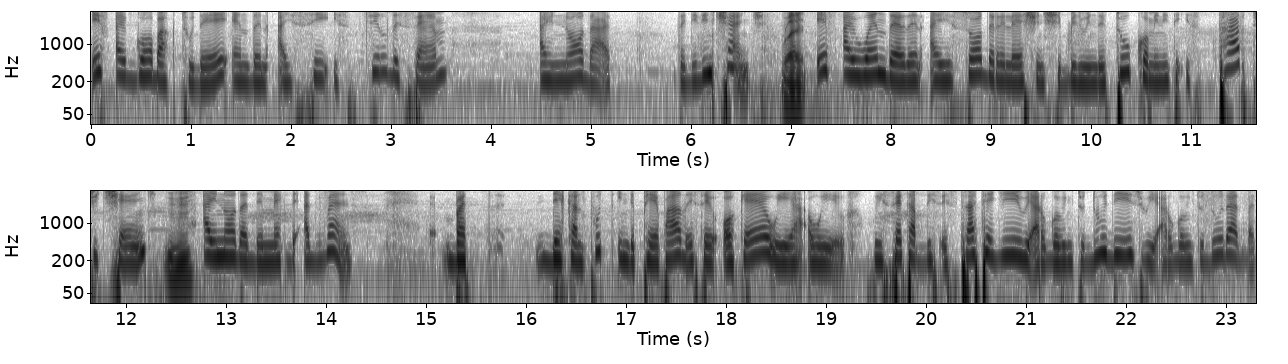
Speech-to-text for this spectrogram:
if i go back today and then i see it's still the same i know that they didn't change Right. if i went there then i saw the relationship between the two communities start to change Mhm. I know that they make the advance, but they can put in the paper. They say, okay, we we we set up this strategy. We are going to do this. We are going to do that. But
